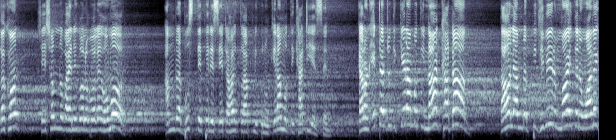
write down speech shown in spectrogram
তখন সেই সৈন্যবাহিনীগুলো বলে, ওমর, আমরা বুঝতে পেরেছি, এটা হয়তো আপনি কোনো কেরামতি খাটিয়েছেন। কারণ এটা যদি কেরামতি না খাটান, তাহলে আমরা পৃথিবীর ময়দানে অনেক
